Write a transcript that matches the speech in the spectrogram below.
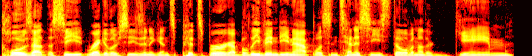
close out the se- regular season against Pittsburgh. I believe Indianapolis and Tennessee still have another game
